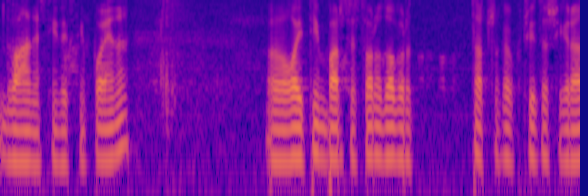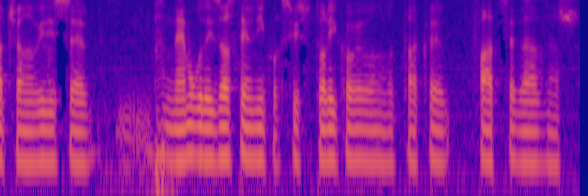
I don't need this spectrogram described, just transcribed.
12 indeksnih poena. Ovaj tim bar se stvarno dobro tačno kako čitaš igrače, ono vidi se ne mogu da izostavim nikog, svi su toliko ono, takve face da, znaš,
